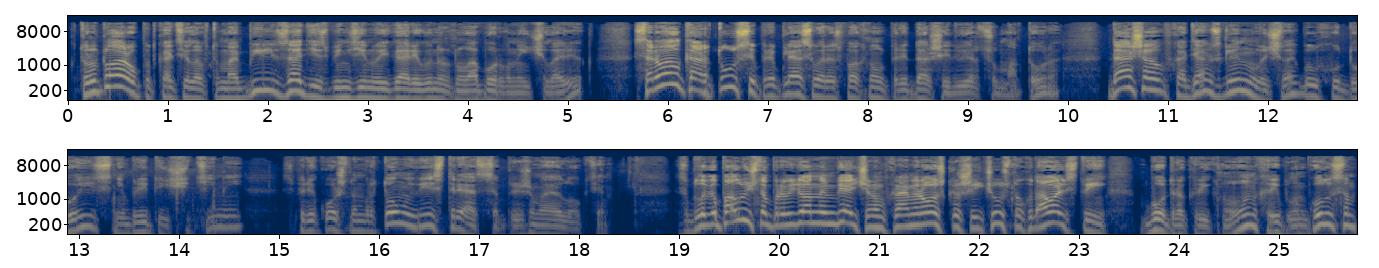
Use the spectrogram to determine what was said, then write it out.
К тротуару подкатил автомобиль, сзади из бензиновой гари вынырнул оборванный человек, сорвал картуз и, приплясывая, распахнул перед Дашей дверцу мотора. Даша, входя, взглянула. Человек был худой, с небритой щетиной, с перекошенным ртом и весь трясся, прижимая локти. С благополучно проведенным вечером в храме роскоши и чувственных удовольствий!» — бодро крикнул он хриплым голосом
